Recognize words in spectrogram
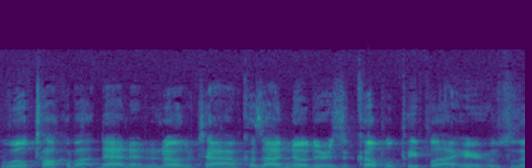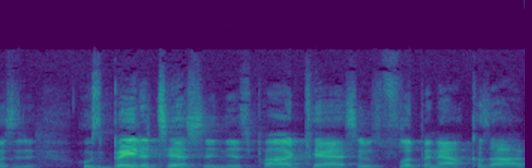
we'll talk about that at another time because I know there's a couple people out here who's listening, who's beta testing this podcast, who's flipping out because I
